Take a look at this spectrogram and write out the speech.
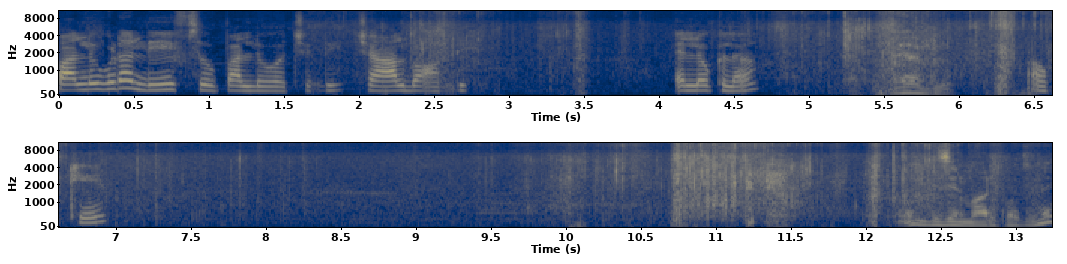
పళ్ళు కూడా లీవ్స్ పళ్ళు వచ్చింది. చాలా బాగుంది. ఎల్లో కలర్ ఓకే డిజైన్ మారిపోతుంది.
